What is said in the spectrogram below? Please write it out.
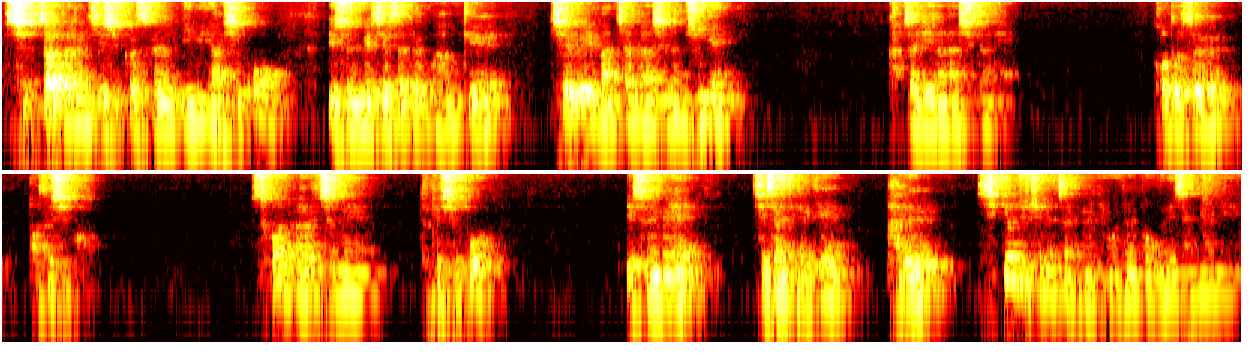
십자가를 지실 것을 이미 아시고 예수님의 제자들과 함께 최후의 만찬을 하시는 중에 갑자기 일어나시더니 겉옷을 벗으시고 수건을 허리춤에 두르시고 예수님의 제자들에게 발을 씻겨주시는 장면이 오늘 본문의 장면이에요.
